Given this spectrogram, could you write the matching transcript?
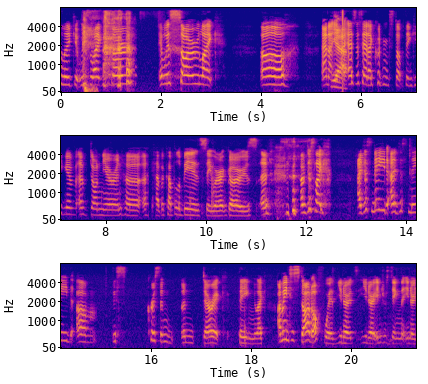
Like it was like so, it was so like, oh. And I, Yeah. I- as I said, I couldn't stop thinking of, of Donya and her uh, have a couple of beers, see where it goes, and I'm just like, I just need, I just need um this Chris and, and Derek thing. Like, I mean, to start off with, you know, it's you know interesting that you know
